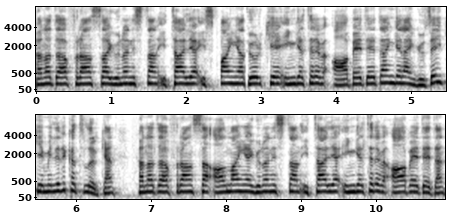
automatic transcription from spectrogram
Kanada, Fransa, Yunanistan, İtalya, İspanya, Türkiye, İngiltere ve ABD'den gelen yüzey gemileri katılırken Kanada, Fransa, Almanya, Yunanistan, İtalya, İngiltere ve ABD'den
